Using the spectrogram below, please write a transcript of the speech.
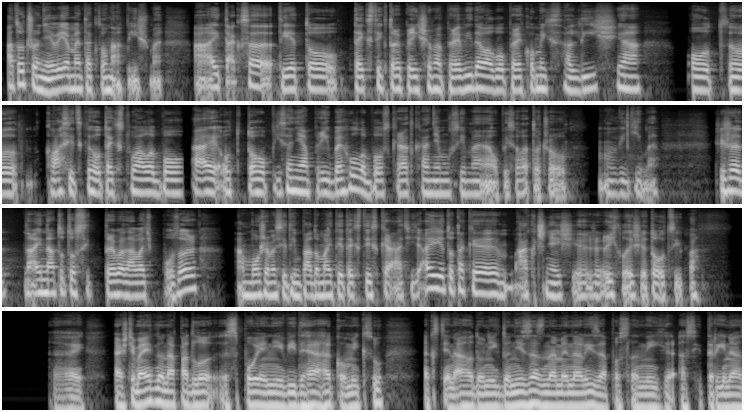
a to, čo nevieme, tak to napíšme. A aj tak sa tieto texty, ktoré píšeme pre video alebo pre komik sa líšia od e, klasického textu alebo aj od toho písania príbehu, lebo skrátka nemusíme opisovať to, čo vidíme. Čiže aj na toto si treba dávať pozor a môžeme si tým pádom aj tie texty skrátiť. Aj je to také akčnejšie, že rýchlejšie to odsýpa. Hej. A ešte ma jedno napadlo spojenie videa a komiksu. Ak ste náhodou nikto nezaznamenali za posledných asi 13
